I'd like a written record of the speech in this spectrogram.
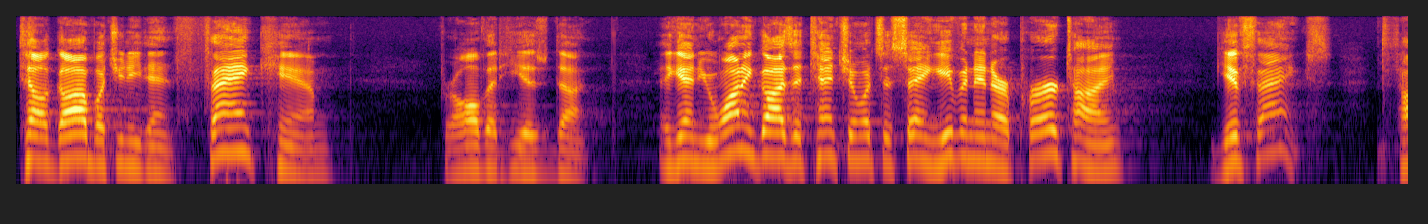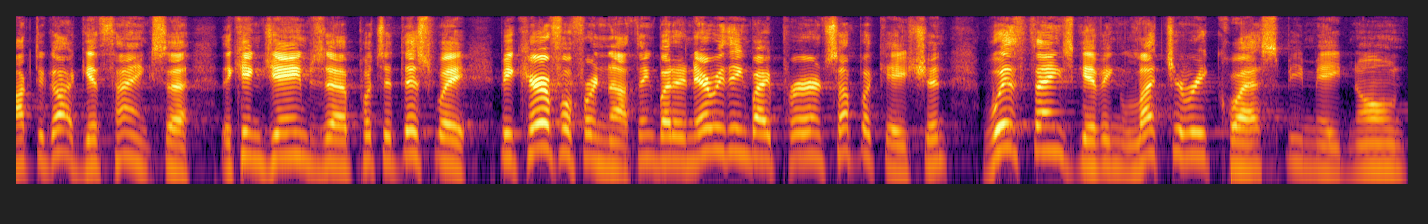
Tell God what you need and thank Him for all that He has done. Again, you're wanting God's attention. What's it saying? Even in our prayer time, give thanks. Talk to God, give thanks. Uh, the King James uh, puts it this way Be careful for nothing, but in everything by prayer and supplication, with thanksgiving, let your requests be made known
